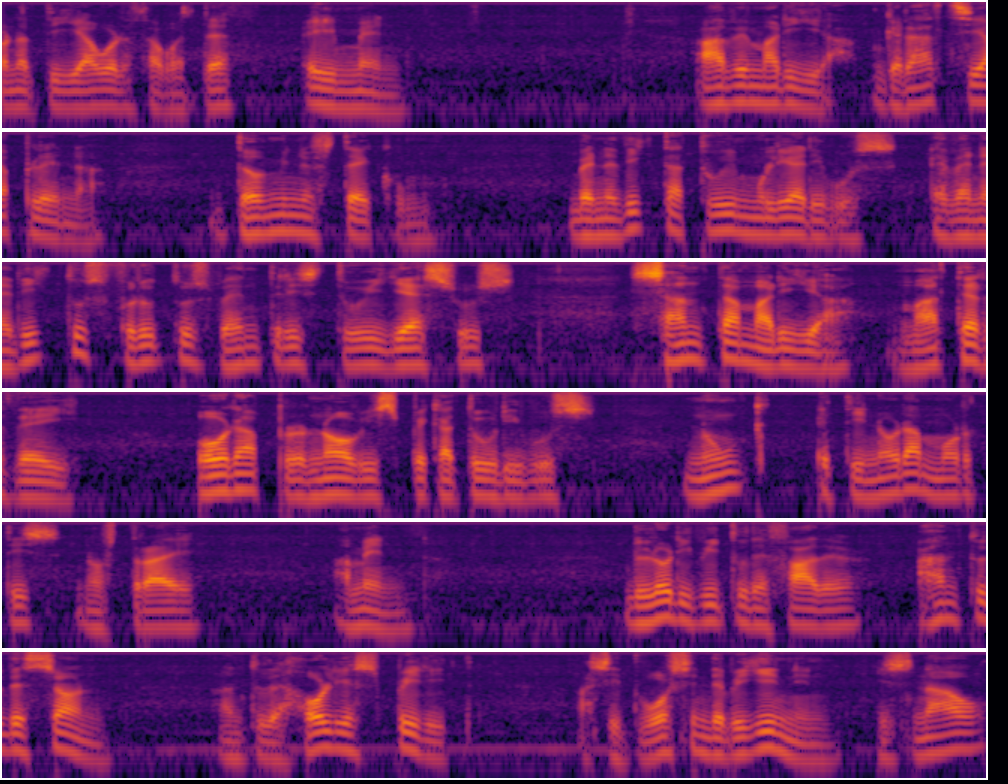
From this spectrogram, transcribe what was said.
and at the hour of our death. Amen. Ave Maria, gratia plena, Dominus tecum, benedicta tui mulieribus, et benedictus fructus ventris tui, Iesus. Santa Maria, Mater Dei, ora pro nobis peccaturibus, nunc et in hora mortis nostrae. Amen. Glory be to the Father, and to the Son, and to the Holy Spirit, as it was in the beginning, is now,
